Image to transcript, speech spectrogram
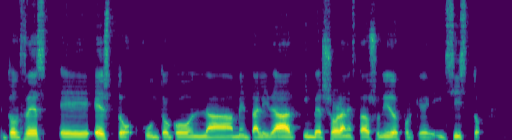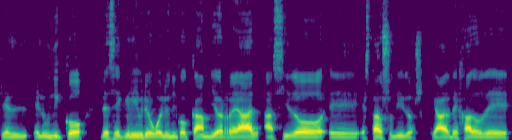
Entonces, eh, esto junto con la mentalidad inversora en Estados Unidos, porque, insisto, que el, único desequilibrio o el único cambio real ha sido Estados Unidos, que ha dejado de,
